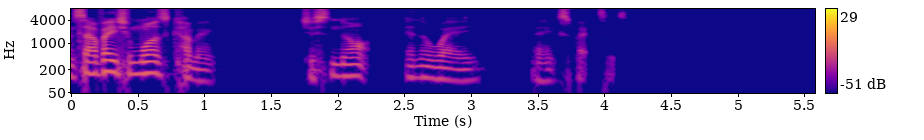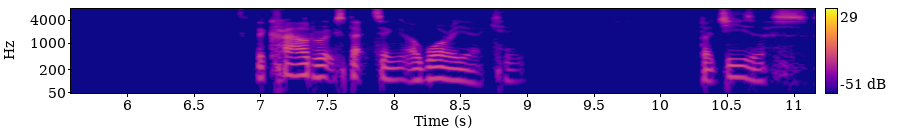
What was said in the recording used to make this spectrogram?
And salvation was coming, just not in the way they expected. The crowd were expecting a warrior king, but Jesus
